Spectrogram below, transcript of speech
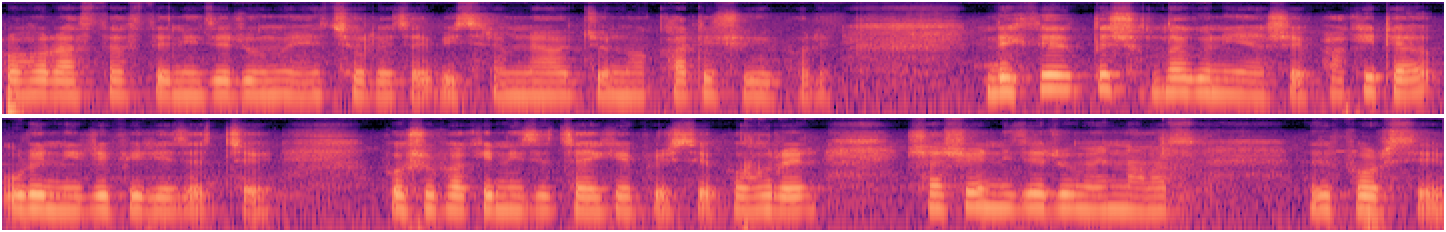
প্রহর আস্তে আস্তে নিজের রুমে চলে যায়। বিশ্রাম নেওয়ার জন্য খাটে শুয়ে পড়ে। দেখতে দেখতে সন্ধ্যা ঘনিয়ে আসে। পাখিটা উড়ে নিড়ে ফিরে যাচ্ছে। পশু পাখি নিজের জায়গায় ফিরছে। প্রহরের শাশুড়ি নিজের রুমে নামাজ পড়ছে।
